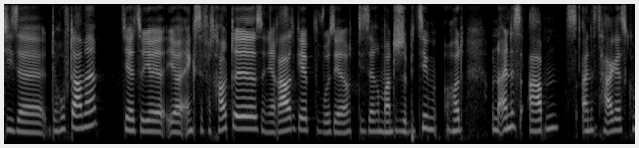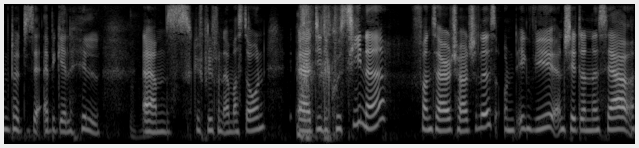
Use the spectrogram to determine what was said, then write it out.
diese der Hofdame, die halt so ihr, ihr engste Vertraute ist und ihr Rat gibt, wo sie auch diese romantische Beziehung hat. Und eines Abends, eines Tages kommt halt diese Abigail Hill, ähm, das ist gespielt von Emma Stone, äh, die die Cousine von Sarah Churchill ist und irgendwie entsteht dann eine sehr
